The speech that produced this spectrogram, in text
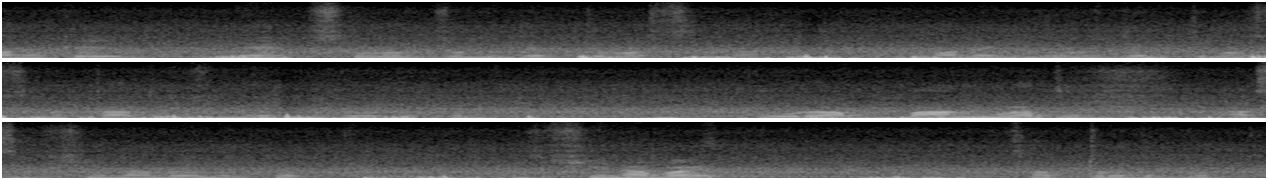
অনেকেই নেট সোলোর জন্য দেখতে পাচ্ছি না। অনেক নিউজ দেখতে পাচ্ছি না, তাদের জন্য ভিডিওটি করি পুরো বাংলাদেশ আজকে সেনাবাহিনীর পক্ষে সেনাবাহিনী, ছাত্রদের পক্ষে।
